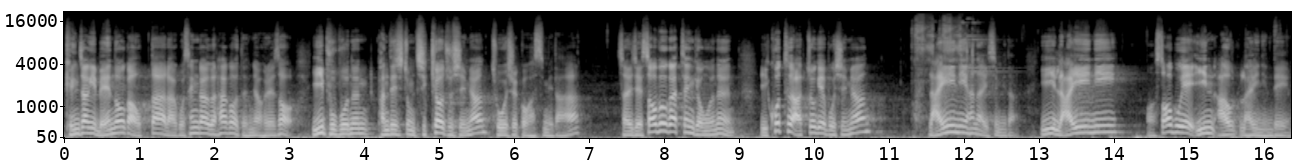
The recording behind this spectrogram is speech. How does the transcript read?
굉장히 매너가 없다라고 생각을 하거든요. 그래서 이 부분은 반드시 좀 지켜주시면 좋으실 것 같습니다. 자, 이제 서브 같은 경우는 이 코트 앞쪽에 보시면 라인이 하나 있습니다. 이 라인이 어, 서브의 인, 아웃 라인인데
